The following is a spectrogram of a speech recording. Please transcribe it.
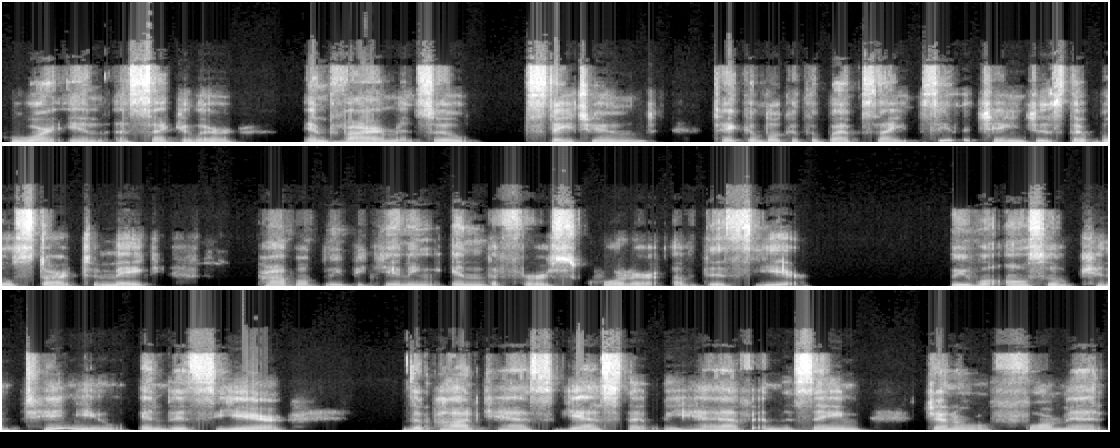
who are in a secular environment. So stay tuned take a look at the website, see the changes that we'll start to make probably beginning in the first quarter of this year. We will also continue in this year the podcast guests that we have in the same general format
